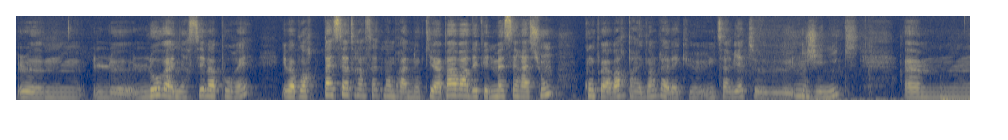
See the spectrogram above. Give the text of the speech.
le- le- l'eau va venir s'évaporer et va pouvoir passer à travers cette membrane. Donc il ne va pas avoir d'effet de macération qu'on peut avoir par exemple avec une serviette euh, Mm. hygiénique. Euh,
